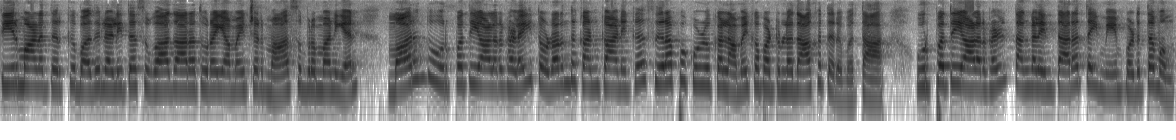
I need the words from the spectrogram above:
தீர்மானத்திற்கு பதிலளித்த சுகாதாரத்துறை அமைச்சர் மா. சுப்பிரமணியன் மருந்து உற்பத்தியாளர்களை தொடர்ந்து கண்காணிக்க சிறப்பு குழுக்கள் அமைக்கப்பட்டுள்ளதாக தெரிவித்தார். உற்பத்தியாளர்கள் தங்களின் தரத்தை மேம்படுத்தவும்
